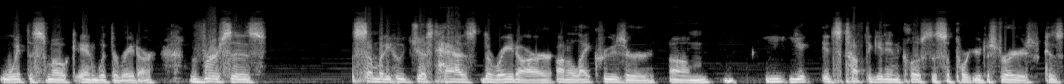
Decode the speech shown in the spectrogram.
with the smoke and with the radar versus somebody who just has the radar on a light cruiser. Um, it's tough to get in close to support your destroyers because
